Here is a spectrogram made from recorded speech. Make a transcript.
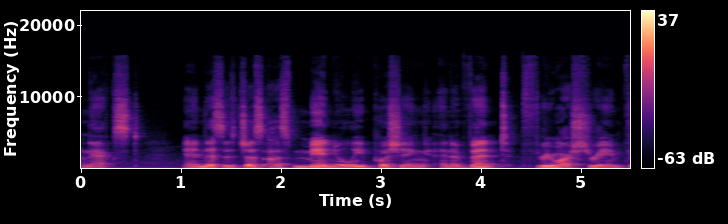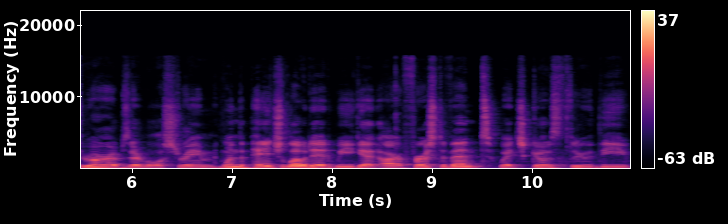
next. And this is just us manually pushing an event through our stream, through our observable stream. When the page loaded, we get our first event, which goes through the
